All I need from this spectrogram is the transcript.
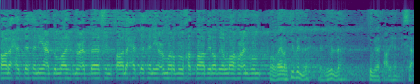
قال حدثني عبد الله بن عباس قال حدثني عمر بن الخطاب رضي الله عنهم. وغيره جبلة جبلة جبلت عليها النساء.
